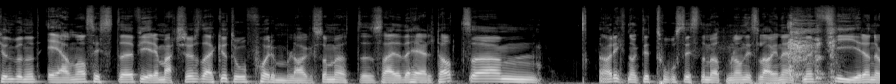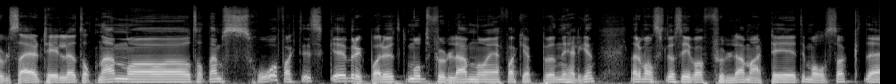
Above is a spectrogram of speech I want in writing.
kun vunnet én av siste fire matcher, så det er ikke to formlag som møtes her i det hele tatt. Um, det var riktignok de to siste møtene mellom disse lagene endte med 4-0-seier til Tottenham. Og Tottenham så faktisk eh, brukbare ut mot Fullham nå i FA-cupen i helgen. Det er vanskelig å si hva Fullham er til, til målestokk. Det,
